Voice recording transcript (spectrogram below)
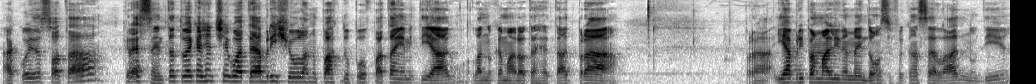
a coisa só tá crescendo. Tanto é que a gente chegou até a abrir show lá no Parque do Povo pra Taeme Thiago, lá no Camarote Arretado, pra. pra e abrir pra Malina Mendonça, foi cancelado no dia.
